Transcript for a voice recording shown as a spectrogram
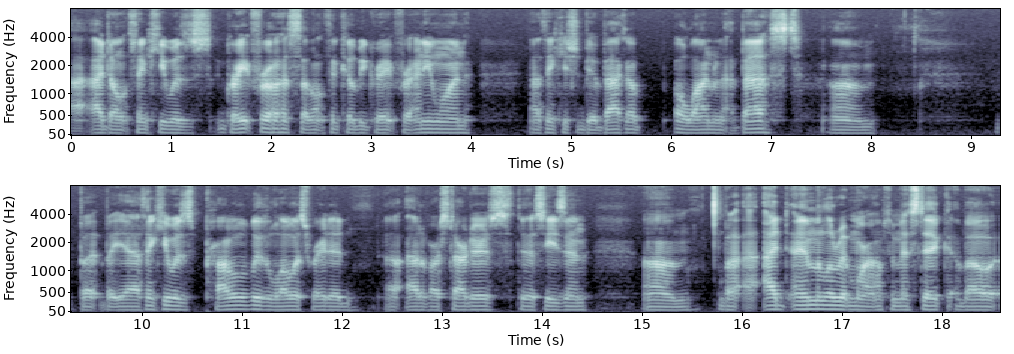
I, I don't think he was great for us. I don't think he'll be great for anyone. I think he should be a backup O lineman at best. Um, but but yeah, I think he was probably the lowest rated uh, out of our starters through the season. Um, but I, I am a little bit more optimistic about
